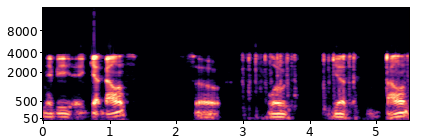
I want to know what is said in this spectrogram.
maybe a get balance. So float get balance.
